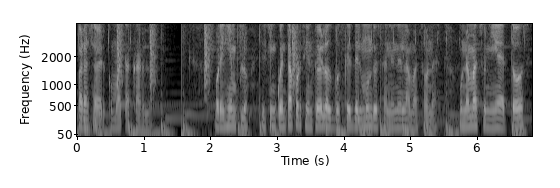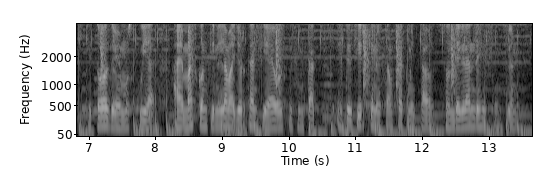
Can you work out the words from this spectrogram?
para saber cómo atacarlo. Por ejemplo, el 50% de los bosques del mundo están en el Amazonas, una Amazonía de todos y que todos debemos cuidar. Además contiene la mayor cantidad de bosques intactos, es decir, que no están fragmentados, son de grandes extensiones.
